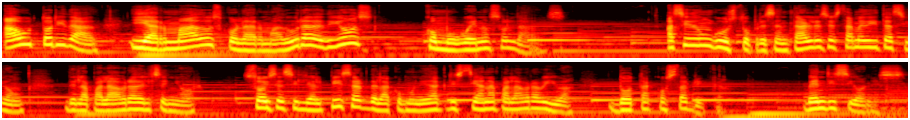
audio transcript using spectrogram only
autoridad y armados con la armadura de Dios como buenos soldados. Ha sido un gusto presentarles esta meditación de la palabra del Señor. Soy Cecilia Alpizar de la comunidad cristiana Palabra Viva, Dota, Costa Rica. Bendiciones.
